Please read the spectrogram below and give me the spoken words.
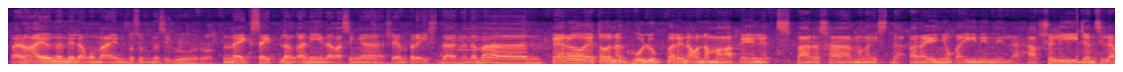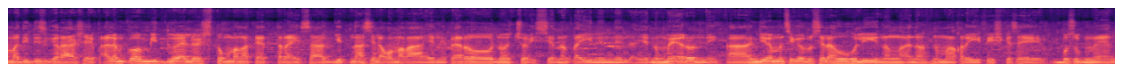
Parang ayaw na nilang kumain, busog na siguro. Na-excite lang kanina kasi nga, syempre isda na naman. Pero ito, naghulog pa rin ako ng mga pellets para sa mga isda. Para yun yung kainin nila. Actually, dyan sila madidisgrasya eh. Alam ko, mid-dwellers tong mga tetra eh. Sa gitna sila kumakain eh. Pero no choice, yan ang kainin nila. Yan yung meron eh. Ah, hindi naman siguro sila huhuliin ng, ano, ng mga crayfish kasi busog na yan.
